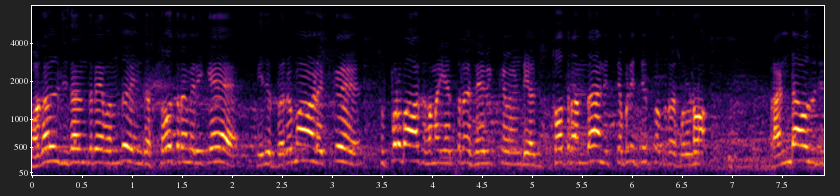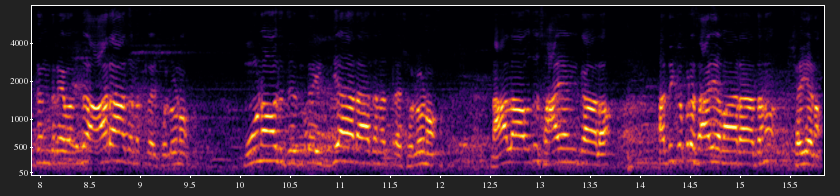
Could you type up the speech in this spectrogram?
முதல் ஜிதந்திரே வந்து இந்த ஸ்தோத்திரம் இருக்கே இது பெருமாளுக்கு சுப்பிரபாத சமயத்தில் சேவிக்க வேண்டிய ஸ்தோத்திரம் தான் நித்தியப்படி தீர்த்தத்தில் சொல்கிறோம் ரெண்டாவது ஜிதந்திரே வந்து ஆராதனத்தில் சொல்லணும். மூணாவது ஜிதந்திர வித்யாராதனத்தில் சொல்லணும். நாலாவது சாயங்காலம் அதுக்கப்புறம் சாயம் ஆராதனம் செய்யணும்.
